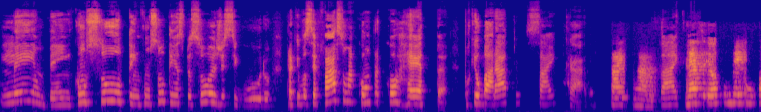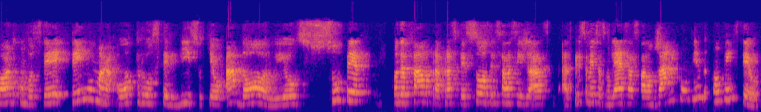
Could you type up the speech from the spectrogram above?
Leiam bem, consultem, consultem as pessoas de seguro para que você faça uma compra correta, porque o barato sai caro. Sai caro. Sai caro. Nessa, eu também concordo com você. Tem um outro serviço que eu adoro e eu super. Quando eu falo para as pessoas, eles falam assim, já, principalmente as mulheres, elas falam, já me convenceu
